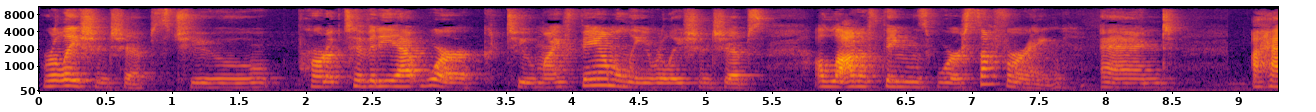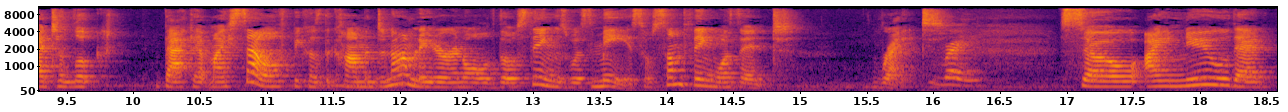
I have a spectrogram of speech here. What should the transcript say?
relationships to productivity at work to my family relationships. A lot of things were suffering and I had to look back at myself because the common denominator in all of those things was me. So something wasn't right. Right. So I knew that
